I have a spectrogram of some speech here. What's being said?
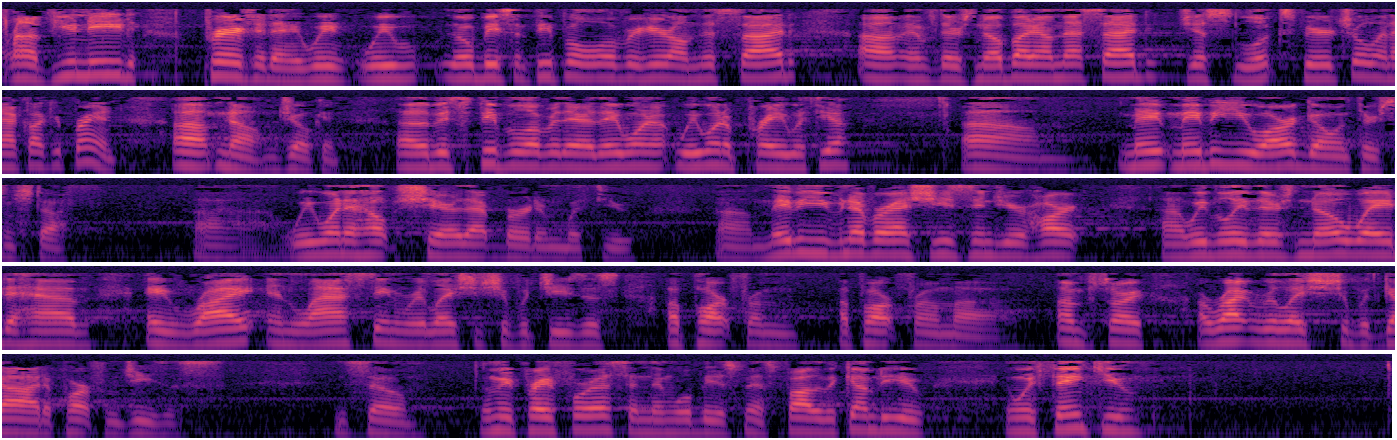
Uh, if you need prayer today. We, we, there'll be some people over here on this side. Um, and if there's nobody on that side, just look spiritual and act like you're praying. Um, no, I'm joking. Uh, there'll be some people over there. They want we want to pray with you. Um, may, maybe you are going through some stuff. Uh, we want to help share that burden with you. Um, maybe you've never asked Jesus into your heart. Uh, we believe there's no way to have a right and lasting relationship with Jesus apart from apart from uh, I'm sorry, a right relationship with God apart from Jesus. And so let me pray for us, and then we'll be dismissed. Father, we come to you, and we thank you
